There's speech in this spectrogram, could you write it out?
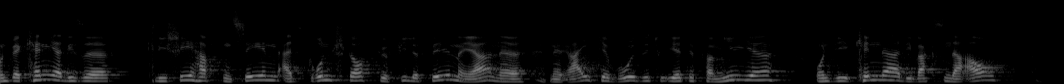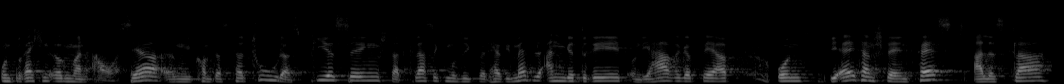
Und wir kennen ja diese klischeehaften Szenen als Grundstoff für viele Filme, ja, eine, eine reiche, wohlsituierte Familie und die Kinder, die wachsen da auf und brechen irgendwann aus. Ja? Irgendwie kommt das Tattoo, das Piercing, statt Klassikmusik wird Heavy Metal angedreht und die Haare gefärbt und die Eltern stellen fest, alles klar,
